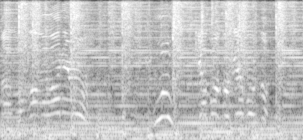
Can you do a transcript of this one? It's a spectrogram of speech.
¡Vamos, vamos, ánimo! ¡Uh! ¡Qué a poco, qué a poco!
